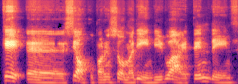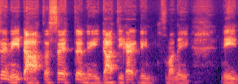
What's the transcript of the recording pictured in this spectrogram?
che eh, si occupano insomma di individuare tendenze nei dataset, nei dati, insomma, nei, nei,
